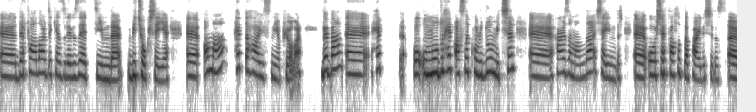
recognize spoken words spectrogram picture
e, defalarca kez revize ettiğimde birçok şeyi e, ama hep daha iyisini yapıyorlar. Ve ben e, hep o umudu hep aslında koruduğum için e, her zaman da şeyimdir. E, o şeffaflıkla paylaşırız e,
